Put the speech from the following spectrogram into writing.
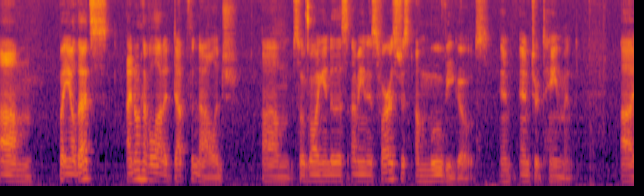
um, but you know that's i don't have a lot of depth of knowledge um, so going into this i mean as far as just a movie goes and entertainment uh,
